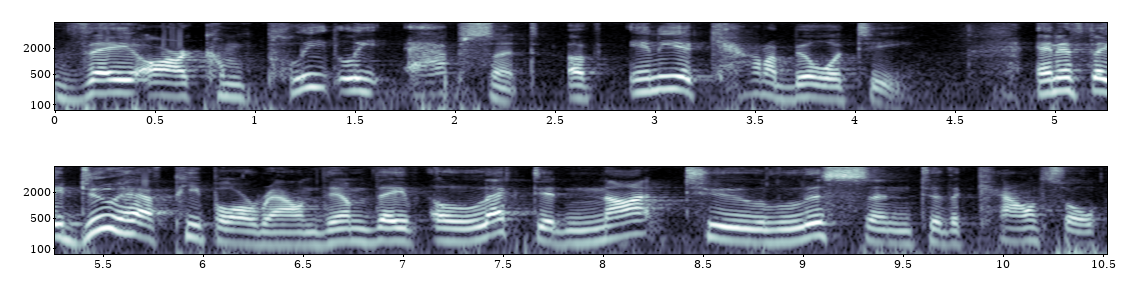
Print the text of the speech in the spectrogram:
they are completely absent of any accountability. And if they do have people around them, they've elected not to listen to the counsel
